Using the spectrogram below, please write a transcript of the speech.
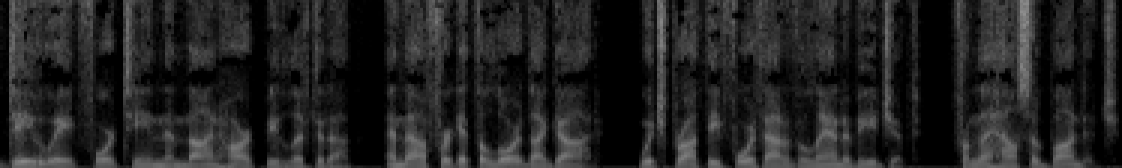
Deu 8:14 Then thine heart be lifted up, and thou forget the Lord thy God, which brought thee forth out of the land of Egypt, from the house of bondage.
